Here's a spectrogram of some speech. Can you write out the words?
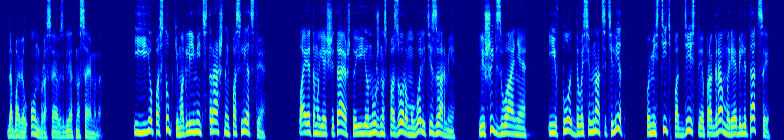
— добавил он, бросая взгляд на Саймона и ее поступки могли иметь страшные последствия. Поэтому я считаю, что ее нужно с позором уволить из армии, лишить звания и вплоть до 18 лет поместить под действие программы реабилитации,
